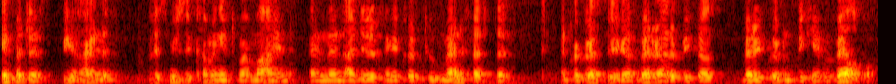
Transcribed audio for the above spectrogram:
impetus behind this music coming into my mind, and then I did everything I could to manifest it, and progressively I got better at it because better equipment became available.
